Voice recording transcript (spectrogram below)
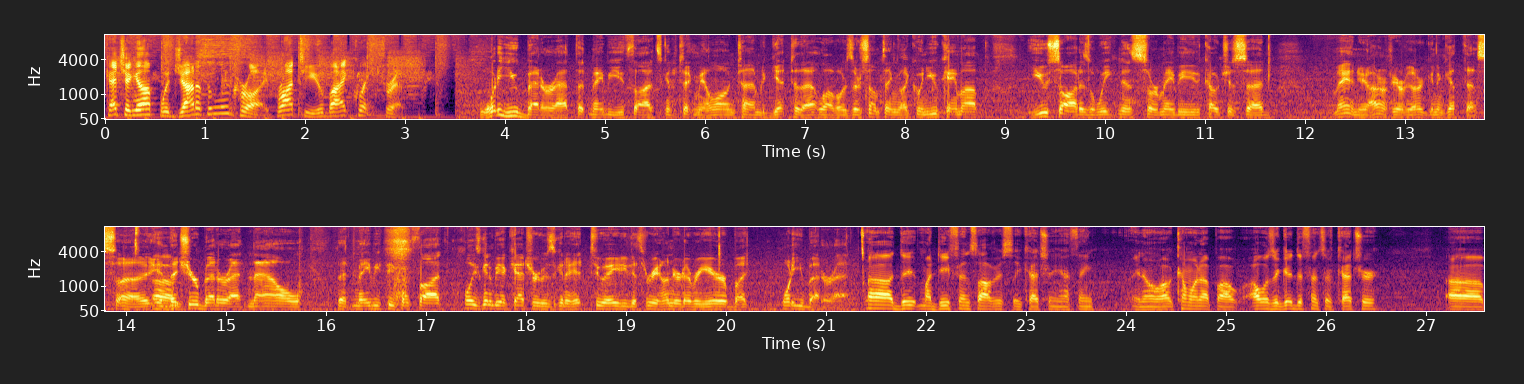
Catching up with Jonathan Lucroy, brought to you by Kwik Trip. What are you better at that maybe you thought it's going to take me a long time to get to that level? Is there something like when you came up, you saw it as a weakness, or maybe the coaches said, man, I don't know if you're ever going to get this, uh, um, that you're better at now that maybe people thought, well, he's going to be a catcher who's going to hit 280 to 300 every year, but what are you better at? Uh, my defense, obviously, catching. I think, you know, uh, coming up, I, I was a good defensive catcher uh,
